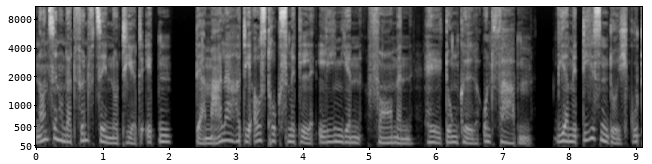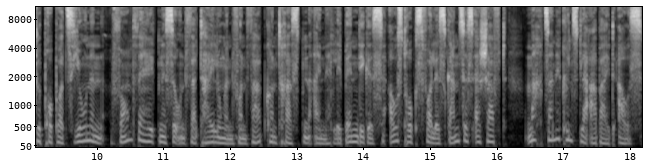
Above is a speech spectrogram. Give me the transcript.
1915 notiert Itten, der Maler hat die Ausdrucksmittel Linien, Formen, hell-dunkel und Farben. Wie er mit diesen durch gute Proportionen, Formverhältnisse und Verteilungen von Farbkontrasten ein lebendiges, ausdrucksvolles Ganzes erschafft, macht seine Künstlerarbeit aus.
